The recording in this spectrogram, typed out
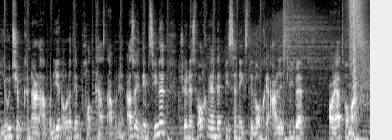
YouTube-Kanal abonnieren oder den Podcast abonnieren. Also in dem Sinne, schönes Wochenende, bis nächste Woche, alles Liebe, euer Thomas.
